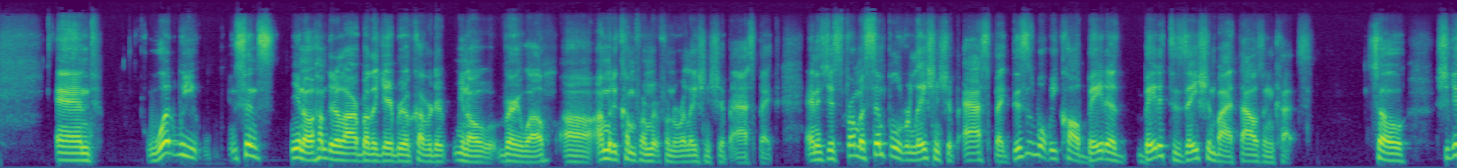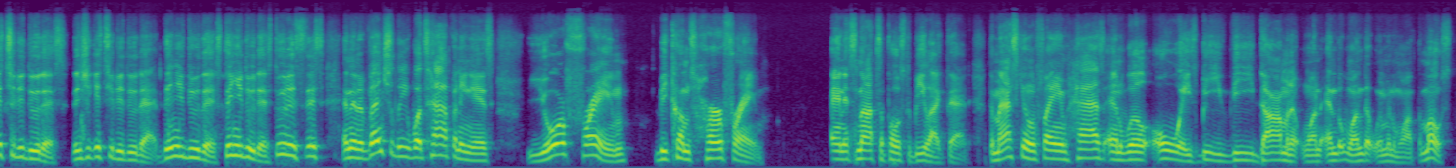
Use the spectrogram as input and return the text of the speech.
and what we since you know alhamdulillah our brother gabriel covered it you know very well uh, i'm going to come from it from the relationship aspect and it's just from a simple relationship aspect this is what we call beta betatization by a thousand cuts so she gets you to do this, then she gets you to do that, then you do this, then you do this, do this, this, and then eventually what's happening is your frame becomes her frame. And it's not supposed to be like that. The masculine frame has and will always be the dominant one and the one that women want the most.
